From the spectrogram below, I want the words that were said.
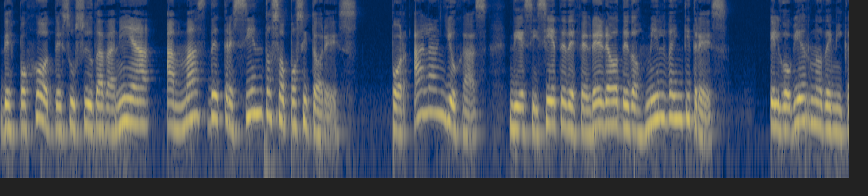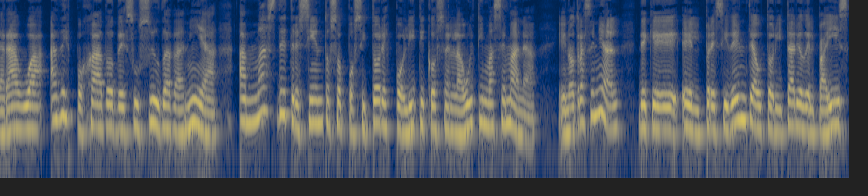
despojó de su ciudadanía a más de 300 opositores. Por Alan Yujas, 17 de febrero de 2023 el gobierno de Nicaragua ha despojado de su ciudadanía a más de 300 opositores políticos en la última semana, en otra señal de que el presidente autoritario del país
